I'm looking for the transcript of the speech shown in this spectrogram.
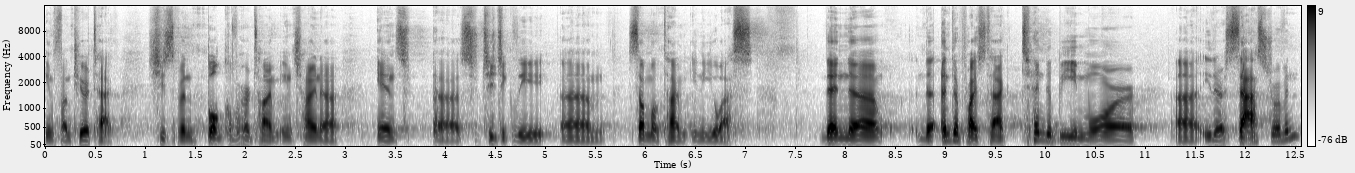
in frontier tech. She spent bulk of her time in China and uh, strategically um, some of the time in the U.S. Then uh, the enterprise tech tend to be more uh, either SaaS driven,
